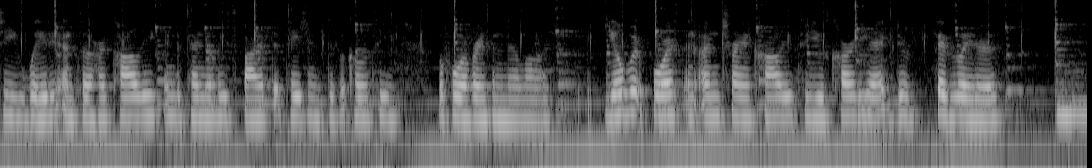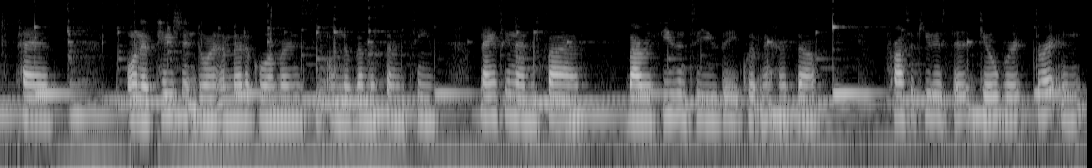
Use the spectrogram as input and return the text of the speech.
she waited until her colleague independently spotted the patient's difficulty before raising an alarm. Gilbert forced an untrained colleague to use cardiac defibrillators pads on a patient during a medical emergency on November 17, 1995, by refusing to use the equipment herself. Prosecutors said Gilbert threatened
